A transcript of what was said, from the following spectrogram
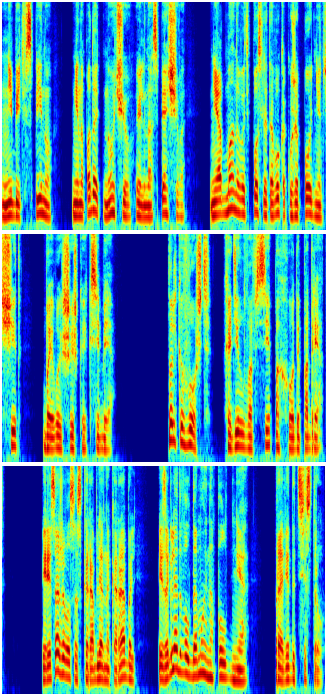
Не бить в спину, не нападать ночью или на спящего — не обманывать после того, как уже поднят щит боевой шишкой к себе. Только вождь ходил во все походы подряд. Пересаживался с корабля на корабль и заглядывал домой на полдня проведать сестру.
